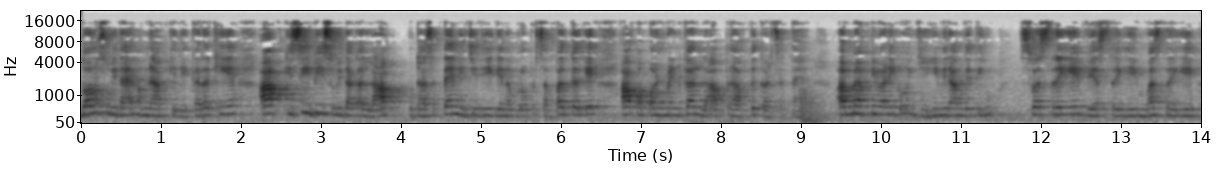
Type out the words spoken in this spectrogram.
दोनों सुविधाएँ हमने आपके लिए कर रखी है। आप किसी भी सुविधा का लाभ उठा सकते हैं, नीचे दिए गए नंबरों पर संपर्क करके आप अपॉइंटमेंट का लाभ प्राप्त कर सकते हैं। अब मैं अपनी वाणी को यही विराम देती हूँ। स्वस्थ रहिए, व्यस्त रहिए, मस्त रहिए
